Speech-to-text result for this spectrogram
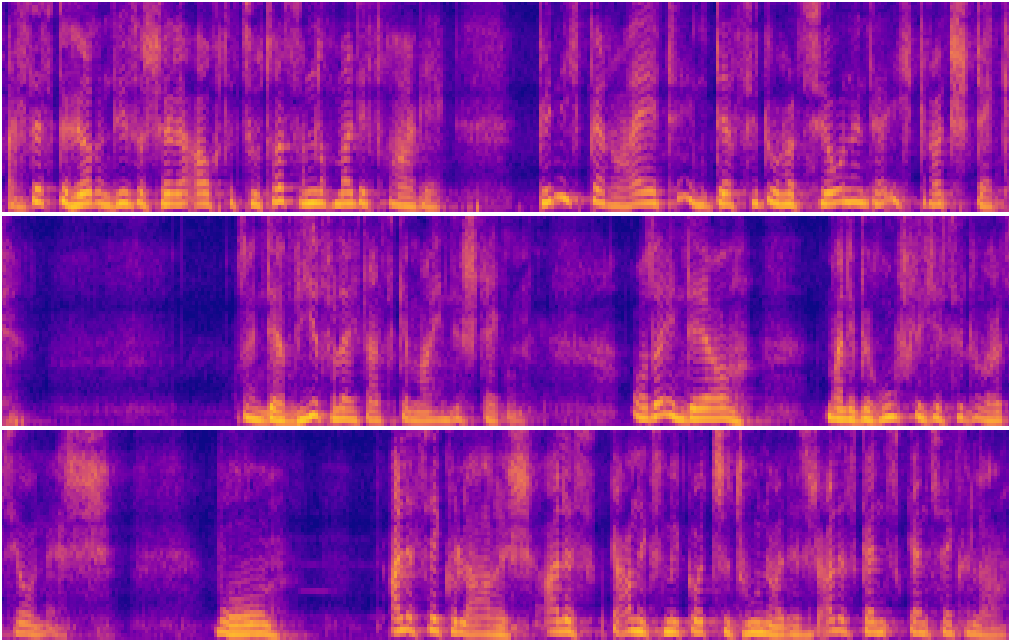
Also das gehört an dieser Stelle auch dazu. Trotzdem nochmal die Frage, bin ich bereit in der Situation, in der ich gerade stecke, oder in der wir vielleicht als Gemeinde stecken, oder in der meine berufliche Situation ist, wo alles säkularisch, alles gar nichts mit Gott zu tun hat, es ist alles ganz, ganz säkular.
